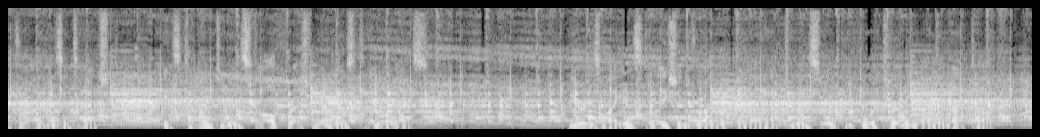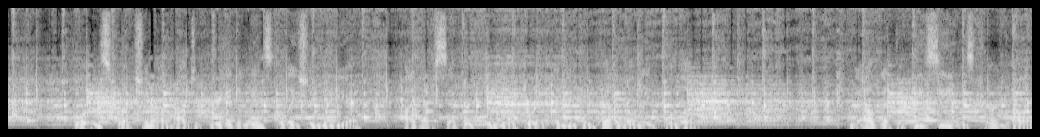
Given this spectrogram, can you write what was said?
Hard drive is attached, it's time to install fresh Windows 10 OS. Here is my installation driver and I have to insert before turning on the laptop. For instruction on how to create an installation media, I have separate video for it and you can find the link below. Now that the PC is turned on,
